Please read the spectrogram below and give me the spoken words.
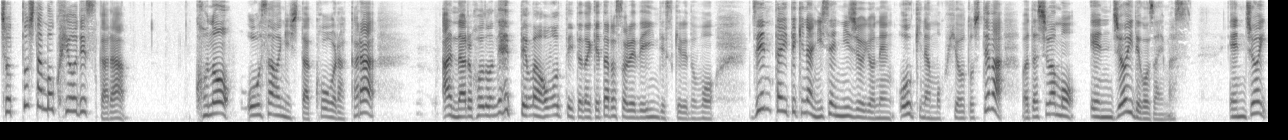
ちょっとした目標ですからこの大騒ぎしたコーラからあなるほどねってまあ思っていただけたらそれでいいんですけれども全体的な2024年大きな目標としては私はもうエンジョイでございます。エンジョイ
